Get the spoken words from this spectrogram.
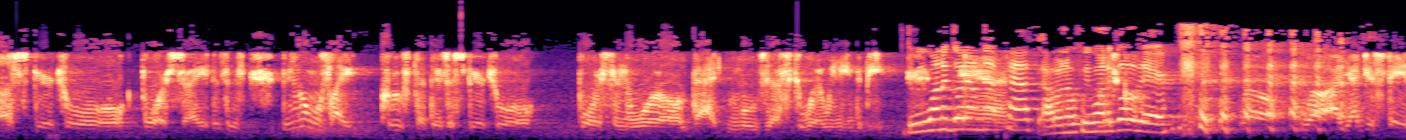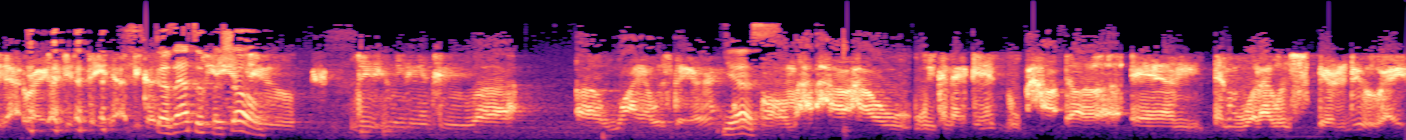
a spiritual force, right? This is this is almost like proof that there's a spiritual force in the world that moves us to where we need to be. Do we want to go and down that path? I don't know if we want to go there. well, well I, I, just say that, right? I just say that because Cause that's a for sure. Into, leading into uh, uh, why I was there. Yes. Um, how, how we connected, how, uh, and and what I was there to do. Right.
